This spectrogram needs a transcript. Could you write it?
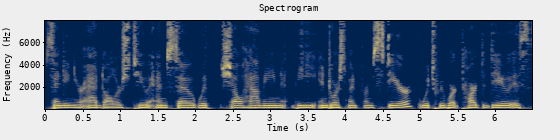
sending your ad dollars to? And so with Shale having the endorsement from Steer, which we worked hard to do is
